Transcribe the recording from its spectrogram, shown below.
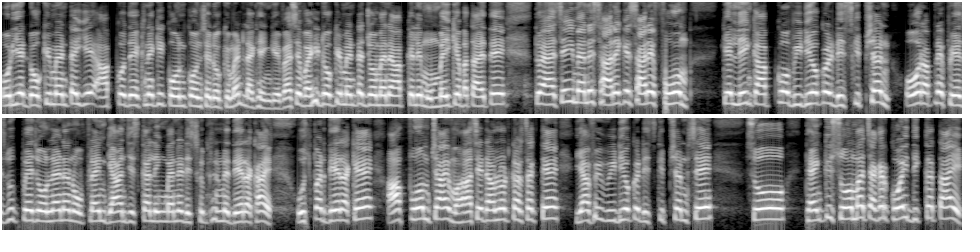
और ये डॉक्यूमेंट है, ये आपको देखने की कौन कौन से डॉक्यूमेंट लगेंगे। वैसे वही डॉक्यूमेंट है जो मैंने आपके लिए मुंबई के बताए थे। तो ऐसे ही मैंने सारे के सारे फॉर्म के लिंक आपको वीडियो को डिस्क्रिप्शन और अपने Facebook page online and offline Gyan, जिसका लिंक मैंने डिस्क्रिप्शन में दे रखा है, उस पर दे रखे हैं। आप फॉर्म चाहे वहाँ से डाउनलोड कर सकते हैं या फिर वीडियो के डिस्क्रिप्शन से। So thank you so much अगर कोई दिक्कत आए,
